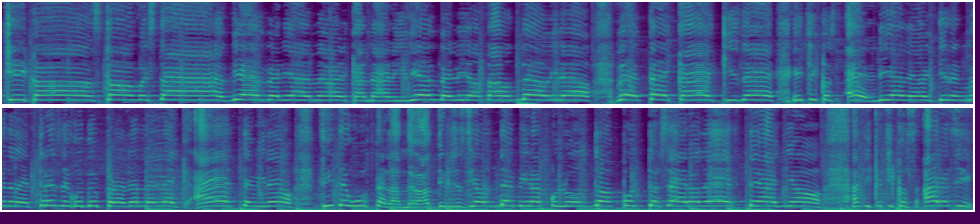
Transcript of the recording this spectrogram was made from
chicos, ¿cómo están? Bienvenidos de nuevo al canal y bienvenidos a un nuevo video de PKXD Y chicos, el día de hoy tienen menos de 3 segundos para darle like a este video. Si te gusta la nueva utilización de Miraculous 2.0 de este año. Así que chicos, ahora sí,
